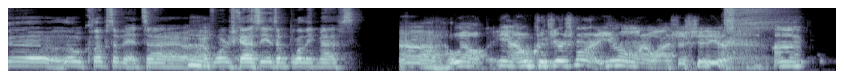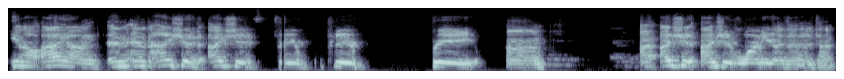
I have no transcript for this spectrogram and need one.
little clips of it. Uh, of Orange Cassidy is a bloody mess. Uh, well, you know, because you're smart. You don't want to watch this shit either. Um, you know, I um, and and I should I should pre pre pre um, I I should I should warn you guys ahead of time.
